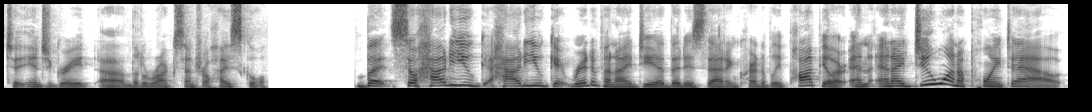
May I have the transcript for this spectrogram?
to integrate uh, Little Rock Central High School. But so how do you how do you get rid of an idea that is that incredibly popular? And and I do want to point out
